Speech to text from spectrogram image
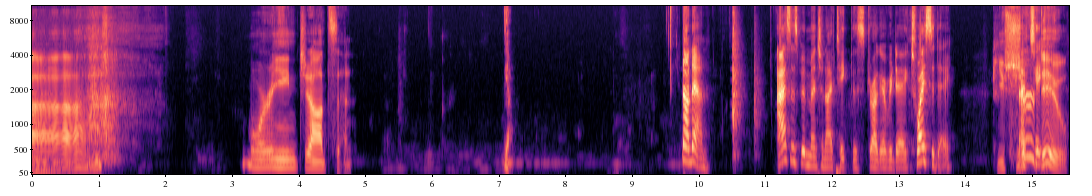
Ah. Maureen Johnson. Yeah. Now, Dan, as has been mentioned, I take this drug every day, twice a day. You sure do.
